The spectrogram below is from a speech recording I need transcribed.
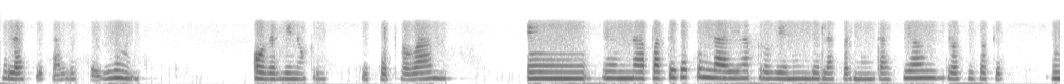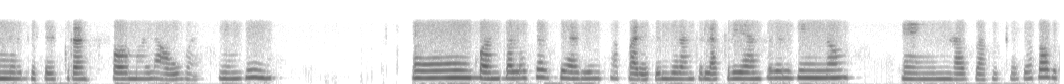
de las que sale este vino o del vino que, se esté. En, en, la parte secundaria provienen de la fermentación, proceso que, en el que se transforma la uva en vino. En cuanto a los terciarios, aparecen durante la crianza del vino en las barricas de roble,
